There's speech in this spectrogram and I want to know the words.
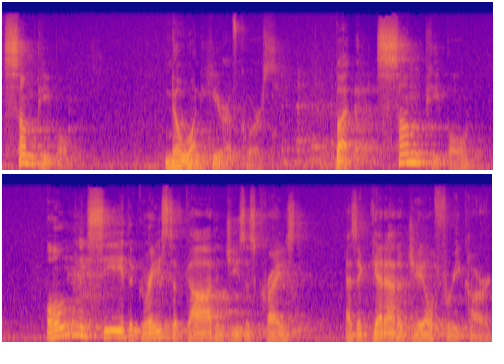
Some people, no one here, of course, but some people only see the grace of God in Jesus Christ as a get out of jail free card.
